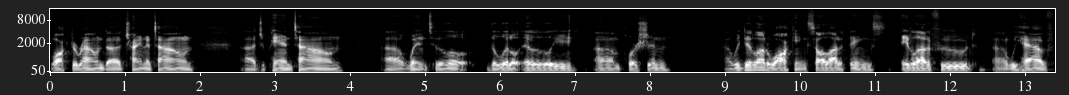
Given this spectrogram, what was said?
walked around uh, Chinatown, uh, Japantown, uh, went to the little the little Italy um, portion uh, we did a lot of walking, saw a lot of things, ate a lot of food. Uh, we have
